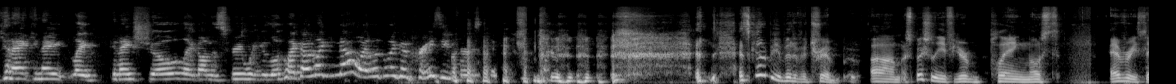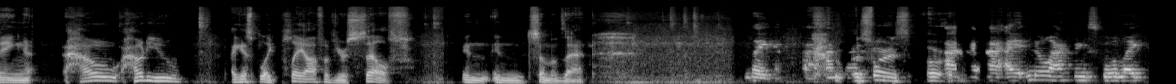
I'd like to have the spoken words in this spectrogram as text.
can I, can I, like, can I show like on the screen what you look like? I'm like, no, I look like a crazy person. it's got to be a bit of a trip, um, especially if you're playing most everything. How, how do you, I guess, like play off of yourself in in some of that. Like I'm as far as or, I, I, I no acting school. Like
